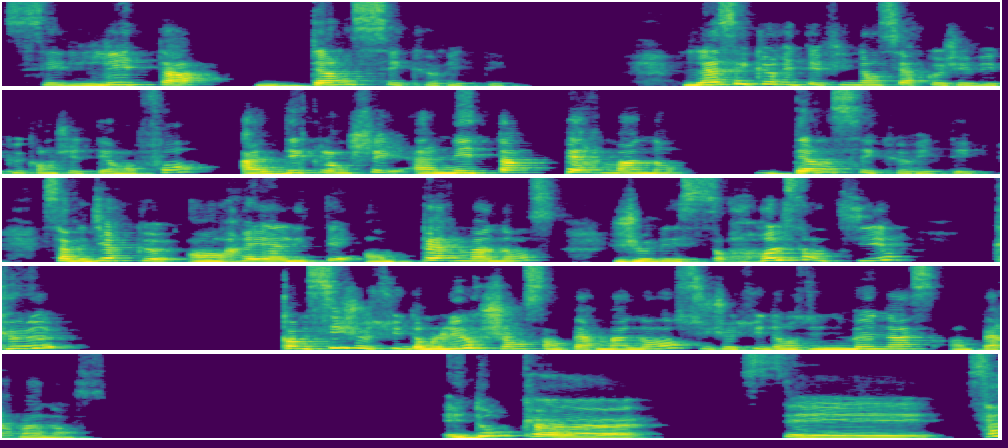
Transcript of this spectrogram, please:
c'est l'état d'insécurité. L'insécurité financière que j'ai vécue quand j'étais enfant a déclenché un état permanent d'insécurité. Ça veut dire qu'en réalité, en permanence, je vais ressentir que, comme si je suis dans l'urgence en permanence, je suis dans une menace en permanence. Et donc, euh, c'est ça,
